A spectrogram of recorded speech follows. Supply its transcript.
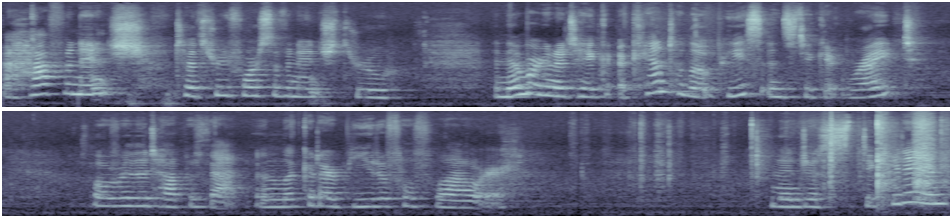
a half an inch to three fourths of an inch through. And then we're going to take a cantaloupe piece and stick it right over the top of that. And look at our beautiful flower. And then just stick it in.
